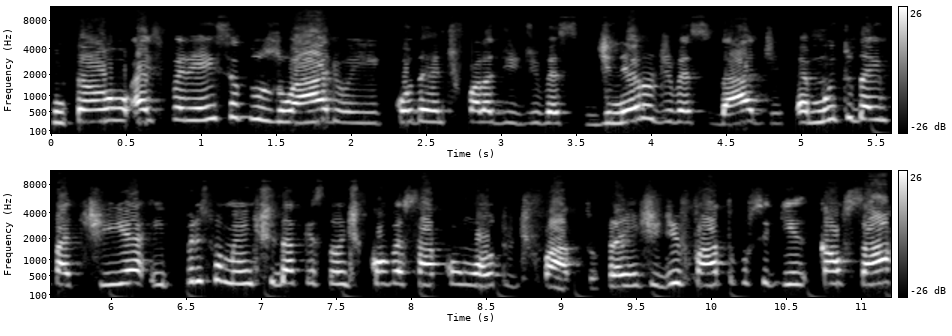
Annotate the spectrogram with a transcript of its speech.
Então, a experiência do usuário e quando a gente fala de, de neurodiversidade, é muito da empatia e principalmente da questão de conversar com o outro de fato, para a gente de fato conseguir calçar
